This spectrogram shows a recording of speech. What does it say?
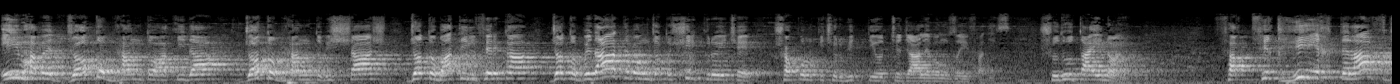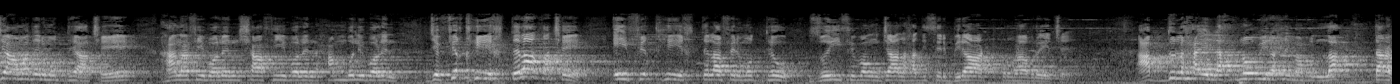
এইভাবে যত ভ্রান্ত আকিদা, যত ভ্রান্ত বিশ্বাস, যত বাতিল ফেরকা, যত বেদাত এবং যত শির্ক রয়েছে, সকল কিছুর ভিত্তি হচ্ছে জাল এবং জয়ীফ হাদিস। শুধু তাই নয়, ফিকহি ইখতলাফ যে আমাদের মধ্যে আছে, হানাফি বলেন, শাফি বলেন, হাম্বলি বলেন, যে ফিকহি ইখতলাফ আছে, এই ফিকহি ইখতলাফের মধ্যেও জয়ীফ এবং জাল হাদিসের বিরাট প্রভাব রয়েছে। আব্দুল হাই লখনবী রাহিমাহুল্লাহ, তার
